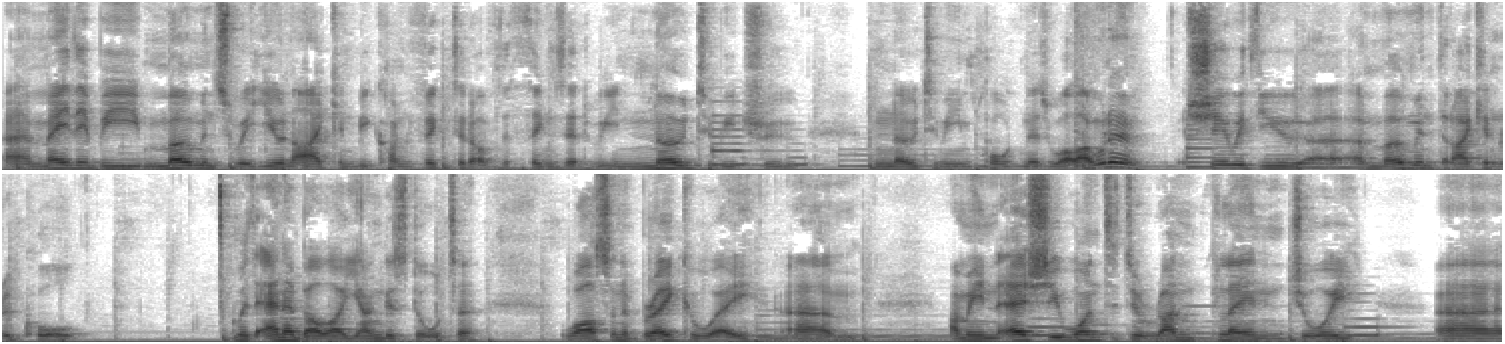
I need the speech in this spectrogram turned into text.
uh, may there be moments where you and I can be convicted of the things that we know to be true, know to be important as well. I want to share with you a, a moment that I can recall with Annabelle, our youngest daughter, whilst on a breakaway. Um, I mean, as she wanted to run, play, and enjoy uh,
